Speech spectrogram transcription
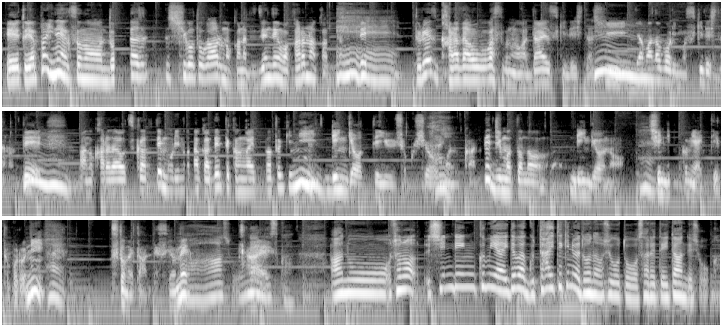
えっ、ー、とやっぱりねそのどんな仕事があるのかなって全然わからなかったので、えー、とりあえず体を動かすのが大好きでしたし、うん、山登りも好きでしたので、うん、あの体を使って森の中でって考えた時に、うん、林業っていう職種を思い浮かんで、はい、地元の林業の森林組合っていうところに勤めたんですよね。はい、ああそうなんですか、はいあのその森林組合では具体的にはどんなお仕事をされていたんでしょうか？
